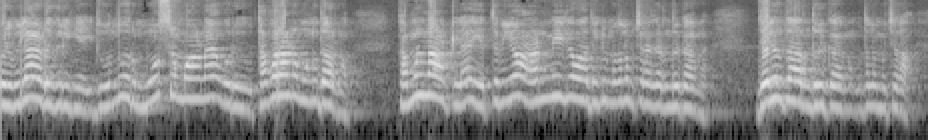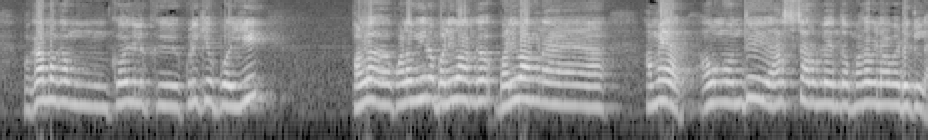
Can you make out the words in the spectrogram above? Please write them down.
ஒரு விழா எடுக்கிறீங்க. இது வந்து ஒரு மோசமான ஒரு தவறான முன்னுதாரணம். தமிழ்நாட்டில் எத்தனையோ ஆன்மீகவாதிகள் முதலமைச்சராக இருந்திருக்காங்க. ஜெயலலிதா இருந்திருக்காங்க முதலமைச்சராக மகாமகம் கோயிலுக்கு குளிக்க போய் பல பல உயிரை பலிவாங்க பலிவாங்கின அம்மையார். அவங்க வந்து அரசு சார்பில் இந்த மத விழாவை எடுக்கல.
